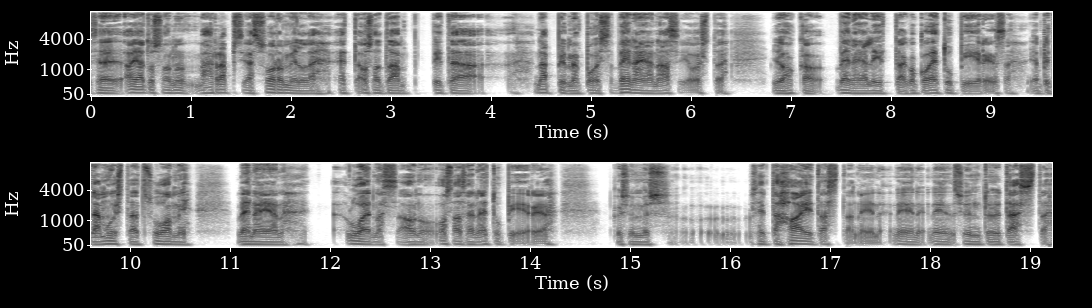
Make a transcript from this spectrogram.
Se ajatus on vähän räpsiä sormille, että osataan pitää näppimme poissa Venäjän asioista, johon Venäjä liittää koko etupiirinsä. Ja pitää muistaa, että Suomi Venäjän luennassa on osa sen etupiiriä. Kysymys siitä haitasta niin, niin, niin syntyy tästä.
